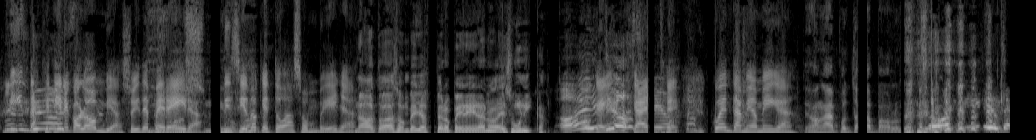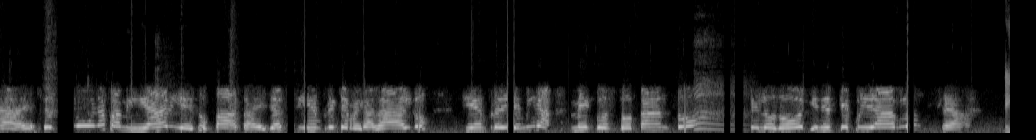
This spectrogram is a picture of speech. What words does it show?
lindas que tiene Colombia. Soy de Dios Pereira. mío, diciendo que todas son bellas. No, todas son bellas, pero Pereira no es única. Ay, ok, Dios cállate. mío. Cuéntame, amiga. te van a deportar para Colombia. No, sí, o sea, yo tengo una familiar y eso pasa. Ella siempre que regala algo, siempre dice, mira, me costó tanto, te lo doy, tienes que cuidarlo. O sea, ¿En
